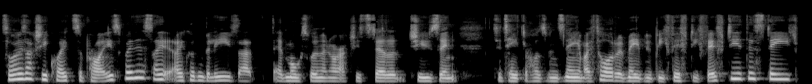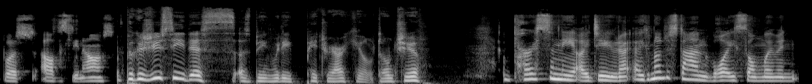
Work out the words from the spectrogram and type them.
So I was actually quite surprised by this. I, I couldn't believe that most women were actually still choosing to take their husband's name. I thought it would maybe be 50 50 at this stage, but obviously not. Because you see this as being really patriarchal, don't you? Personally, I do. I, I, can understand why some women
